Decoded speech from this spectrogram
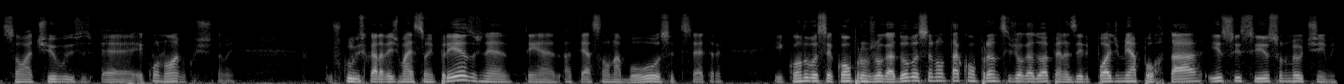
São ativos é, econômicos também os clubes cada vez mais são empresas, né? Tem até ação na bolsa, etc. E quando você compra um jogador, você não está comprando esse jogador apenas. Ele pode me aportar isso, isso e isso no meu time.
